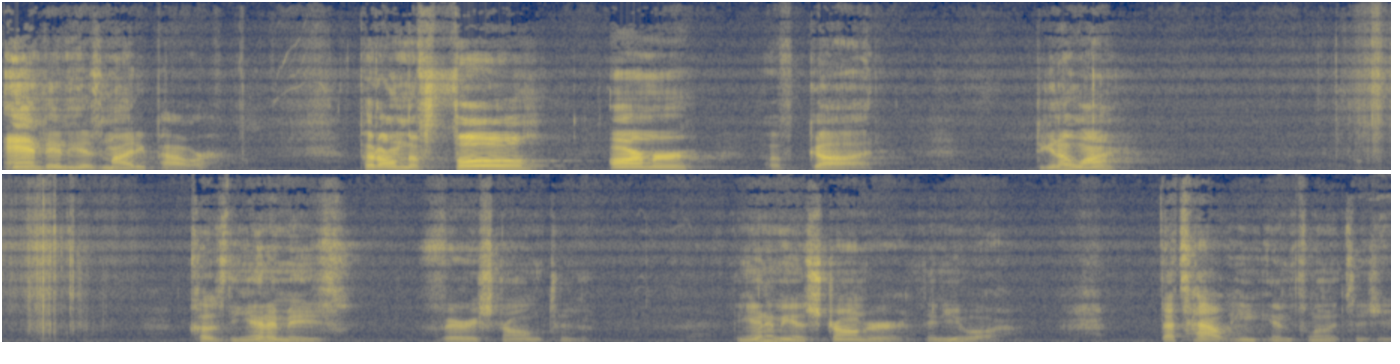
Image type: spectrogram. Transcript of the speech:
and in his mighty power. Put on the full armor of God. Do you know why? Because the enemy's very strong too. The enemy is stronger than you are. That's how he influences you.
